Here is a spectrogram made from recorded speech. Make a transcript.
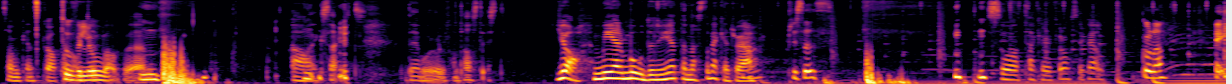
som kan skapa Tove någon typ av... eh, Mm. Ja, exakt. Det vore väl fantastiskt. Ja, mer modenyheter nästa vecka tror jag. Precis. Så tackar vi för oss ikväll. Godnatt. Hej.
